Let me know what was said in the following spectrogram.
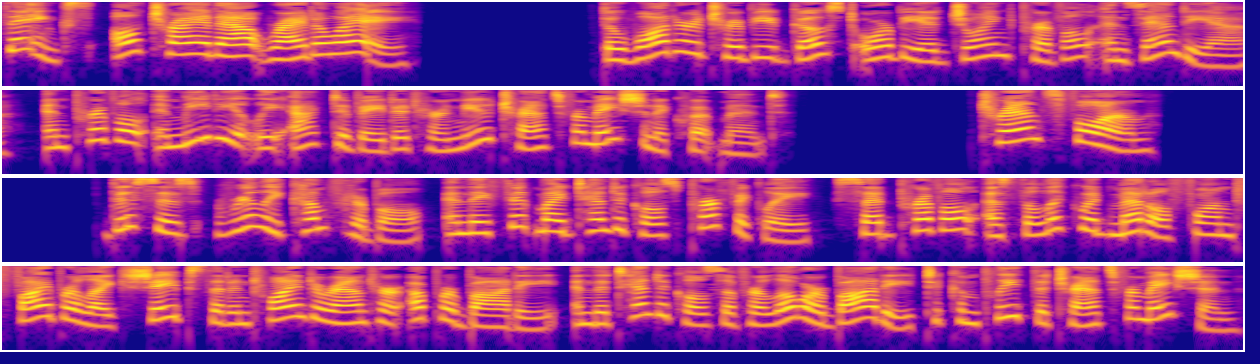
Thanks, I'll try it out right away. The water attribute Ghost Orbia joined Privel and Zandia, and Privel immediately activated her new transformation equipment. Transform. This is really comfortable and they fit my tentacles perfectly, said Privel as the liquid metal formed fiber-like shapes that entwined around her upper body and the tentacles of her lower body to complete the transformation.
